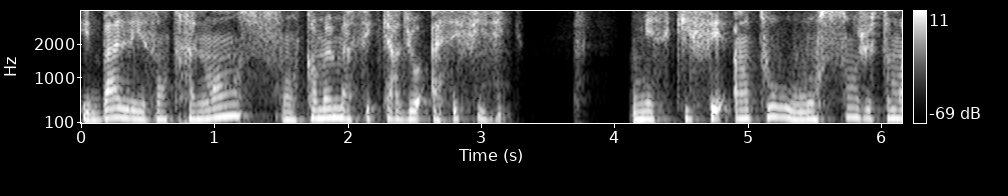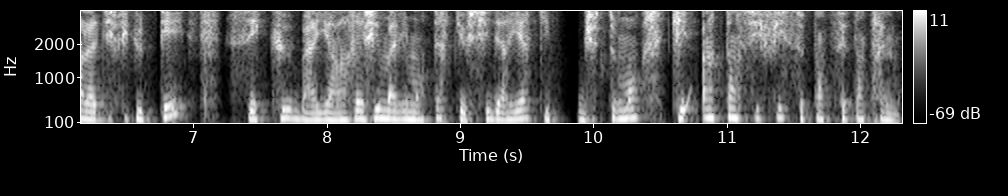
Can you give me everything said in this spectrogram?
Et bah les entraînements sont quand même assez cardio, assez physiques. Mais ce qui fait un tout où on sent justement la difficulté, c'est que bah il y a un régime alimentaire qui est aussi derrière, qui justement qui intensifie cet, en- cet entraînement.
